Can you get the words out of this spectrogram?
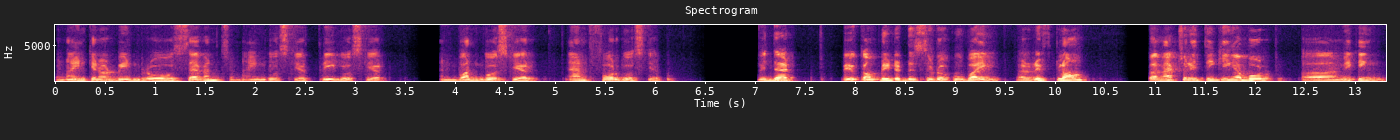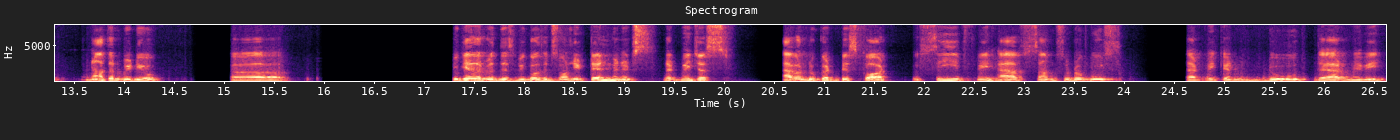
So 9 cannot be in row 7. So 9 goes here, 3 goes here, and 1 goes here, and 4 goes here. With that, we have completed this Sudoku by Riffclown. So I'm actually thinking about uh, making another video uh, together with this because it's only 10 minutes. Let me just have a look at Discord to see if we have some Sudokus that we can do there. Maybe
